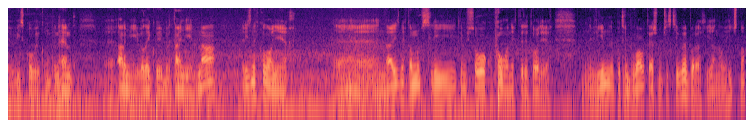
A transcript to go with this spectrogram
е, військовий контингент е, армії Великої Британії на різних колоніях, е, на різних, в тому числі тимчасово окупованих територіях. Він потребував теж участі в виборах. І аналогічно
